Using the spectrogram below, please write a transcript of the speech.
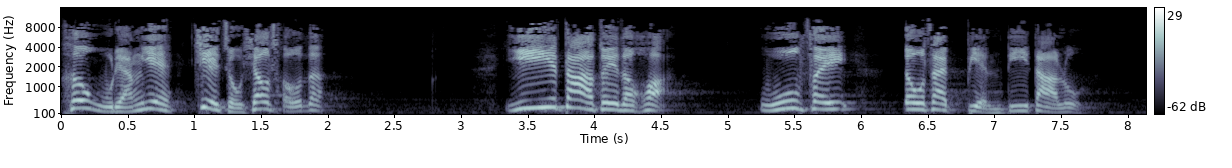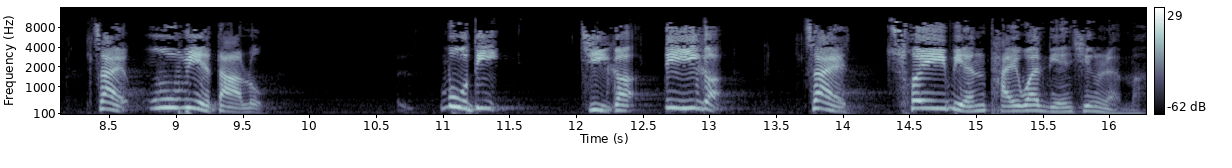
喝五粮液借酒消愁的，一大堆的话，无非都在贬低大陆，在污蔑大陆，目的几个，第一个在。催眠台湾年轻人嘛，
